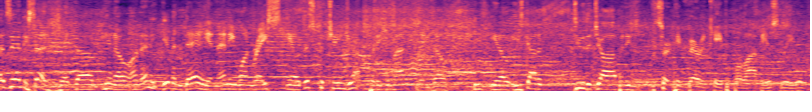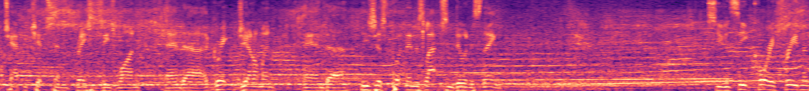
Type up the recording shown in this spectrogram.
as Andy said, uh, you know, on any given day in any one race, you know, this could change up pretty dramatically. So he's, you know, he's got to do the job, and he's certainly very capable, obviously, with championships and races he's won, and uh, a great gentleman, and uh, he's just putting in his laps and doing his thing. So you can see Corey Friedman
